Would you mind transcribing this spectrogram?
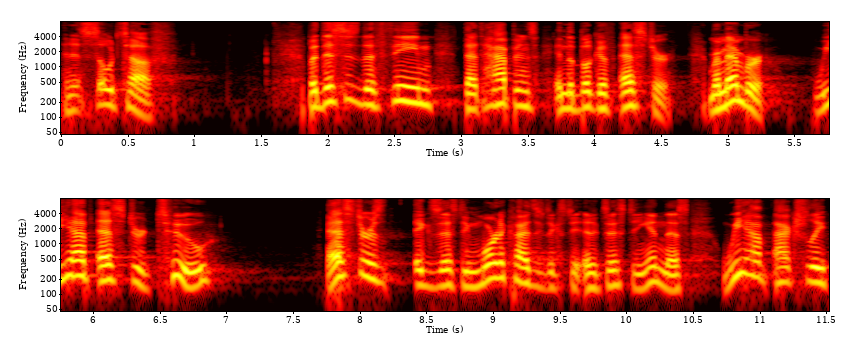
And it's so tough. But this is the theme that happens in the book of Esther. Remember, we have Esther 2. Esther's existing, Mordecai's existing in this. We have actually,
